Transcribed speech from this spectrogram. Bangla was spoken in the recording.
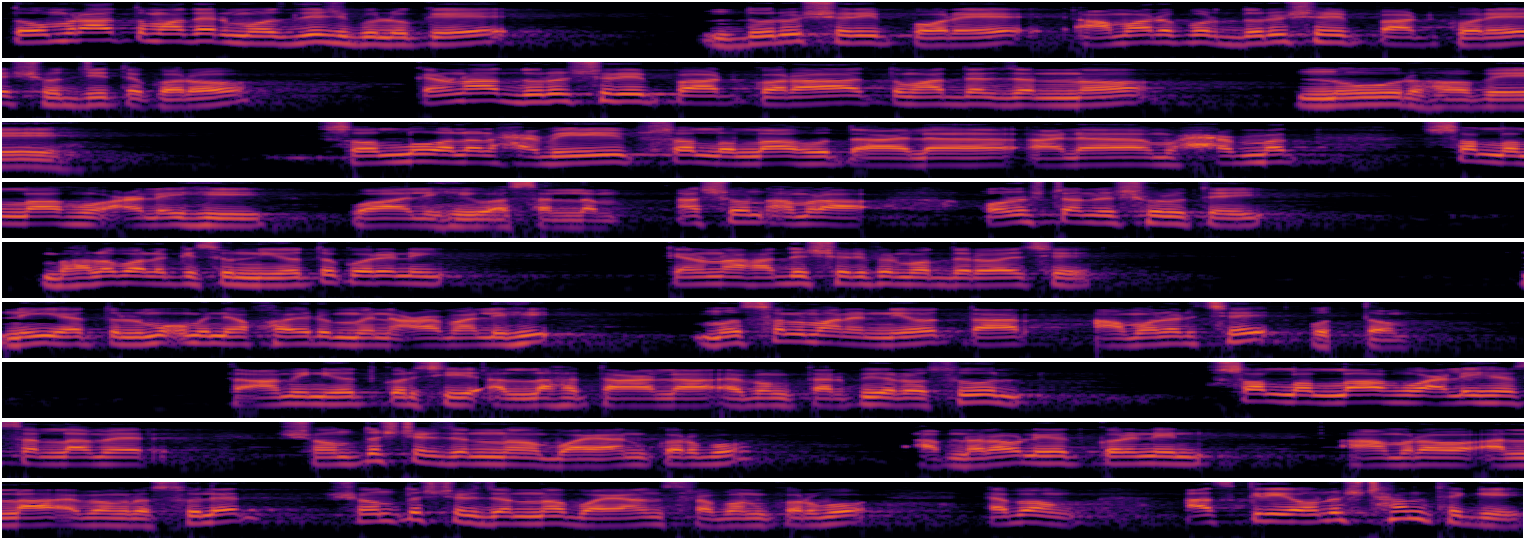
তোমরা তোমাদের মজলিশগুলোকে দুরুদ শরীফ পরে আমার উপর দুরুদ শরীফ পাঠ করে সজ্জিত করো। কেননা দুরুদ শরীফ পাঠ করা তোমাদের জন্য নূর হবে। সল্লু আলাল হাবিব সাল্লাহ তালা আলা মুহাম্মদ সাল্লাহ আলহি ওয়ালিহি ওয়াসাল্লাম। আসুন আমরা অনুষ্ঠানের শুরুতেই ভালো ভালো কিছু নিয়ত করে নিই, কেননা হাদিস শরীফের মধ্যে রয়েছে, নিয়াতুল মুমিন খয়রুমিন আমালিহি। মুসলমানের নিয়ত তার আমলের চেয়ে উত্তম। তা আমি নিয়ত করছি আল্লাহ তাআলা এবং তার প্রিয় রসুল সাল্লাহ আলী সাল্লামের সন্তুষ্টির জন্য বয়ান করব। আপনারাও নিয়ত করে নিন। আমরাও আল্লাহ এবং রসুলের সন্তুষ্টির জন্য বয়ান শ্রবণ করব এবং আজকের এই অনুষ্ঠান থেকে,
